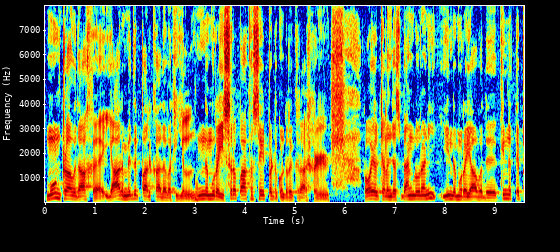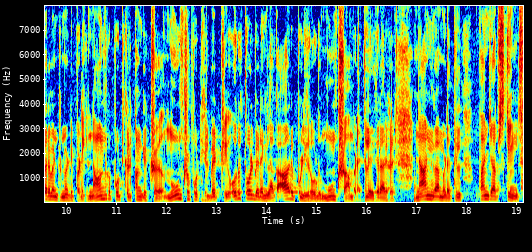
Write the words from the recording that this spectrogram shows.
மூன்றாவதாக யாரும் எதிர்பார்க்காத வகையில் இந்த முறை சிறப்பாக செயற்பட்டு கொண்டிருக்கிறார்கள். ராயல் சேலஞ்சர்ஸ் பெங்களூர் அணி இந்த முறையாவது கிண்ணத்தை பெற வேண்டும் அடிப்படையில் நான்கு போட்டிகள் பங்கேற்று மூன்று போட்டிகள் வெற்றி ஒரு தோல்வியடங்களாக ஆறு புள்ளிகளோடு மூன்றாம் இடத்தில் இருக்கிறார்கள். நான்காம் இடத்தில் பஞ்சாப் கிங்ஸ்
